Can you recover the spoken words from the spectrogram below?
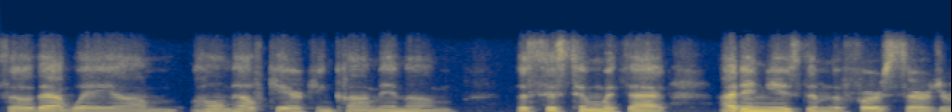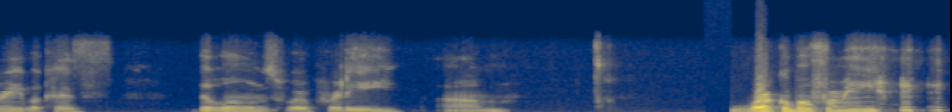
so that way um, home health care can come and um, assist him with that. I didn't use them the first surgery because the wounds were pretty um, workable for me.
